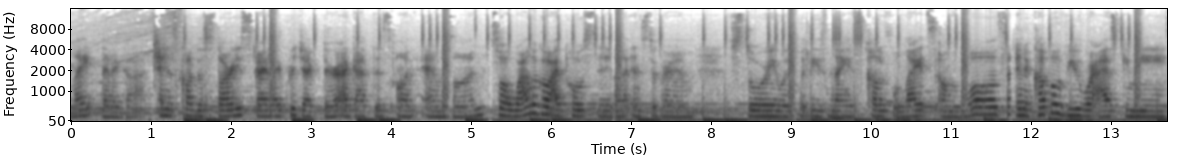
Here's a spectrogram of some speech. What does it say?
light that i got and it's called the starry skylight projector. I got this on amazon. So a while ago i posted an instagram story with with these nice colorful lights on the walls and a couple of you were asking me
